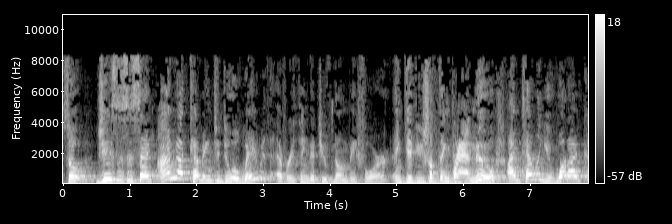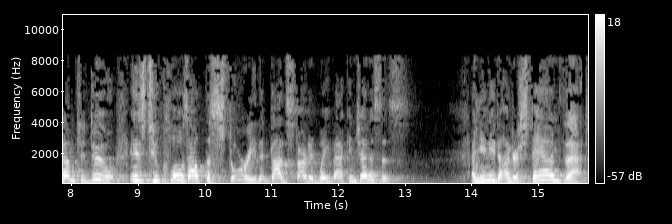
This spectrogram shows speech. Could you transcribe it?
So Jesus is saying, I'm not coming to do away with everything that you've known before and give you something brand new. I'm telling you what I've come to do is to close out the story that God started way back in Genesis. And you need to understand that.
